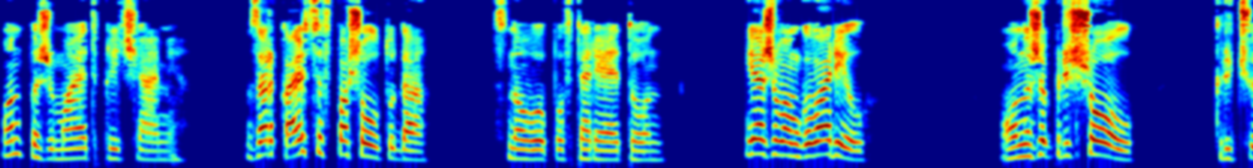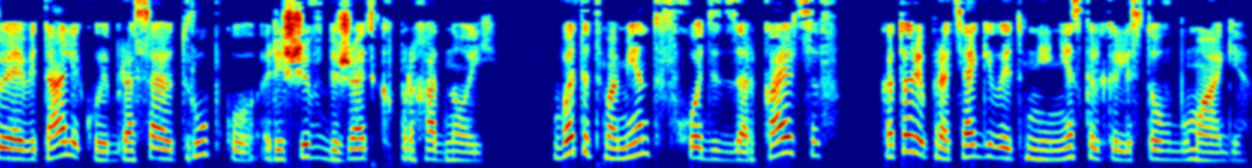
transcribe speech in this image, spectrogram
Он пожимает плечами. «Заркальцев пошел туда», — снова повторяет он. «Я же вам говорил, «Он уже пришел!» Кричу я Виталику и бросаю трубку, решив бежать к проходной. В этот момент входит Заркальцев, который протягивает мне несколько листов бумаги.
